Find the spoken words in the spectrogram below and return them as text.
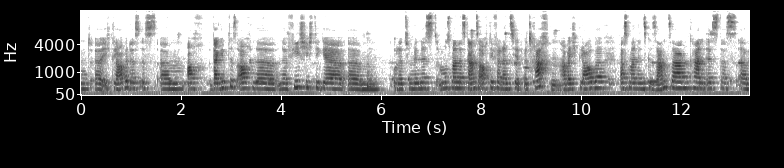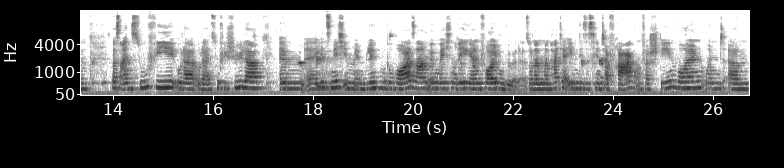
und äh, ich glaube, das ist ähm, auch, da gibt es auch eine, eine vielschichtige ähm, oder zumindest muss man das Ganze auch differenziert betrachten. Aber ich glaube, was man insgesamt sagen kann, ist, dass, ähm, dass ein Sufi oder, oder ein Sufi-Schüler ähm, äh, jetzt nicht im, im blinden Gehorsam irgendwelchen Regeln folgen würde, sondern man hat ja eben dieses Hinterfragen und Verstehen wollen und ähm,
